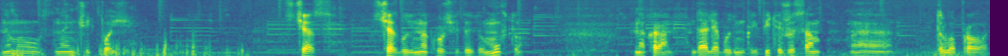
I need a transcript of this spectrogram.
Но мы его установим чуть позже. Сейчас, сейчас будем накручивать эту муфту на кран. Далее будем крепить уже сам э, трубопровод.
